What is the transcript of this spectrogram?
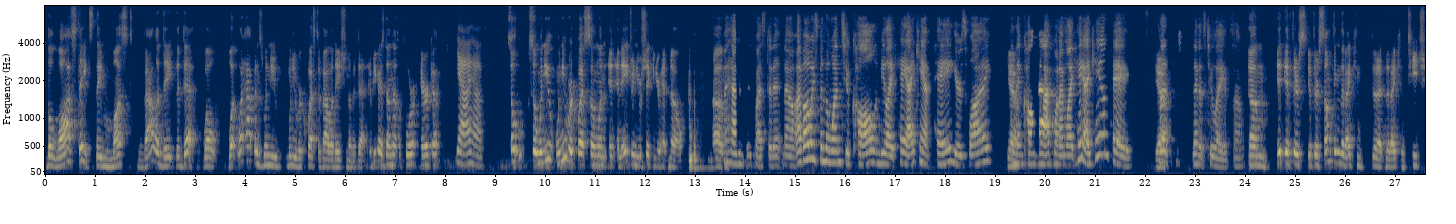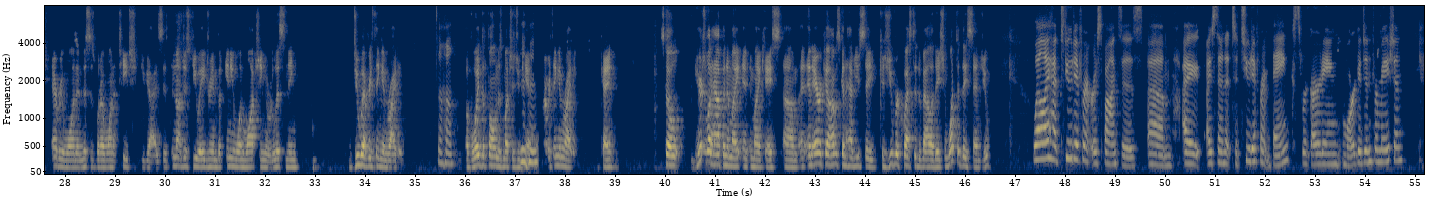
The law states they must validate the debt. Well, what what happens when you when you request a validation of a debt? Have you guys done that before, Erica? Yeah, I have. So so when you when you request someone and, and Adrian, you're shaking your head no. Um, I haven't requested it. No, I've always been the one to call and be like, "Hey, I can't pay. Here's why," yeah, and then call back when I'm like, "Hey, I can pay." Yeah. But then it's too late. So um, if there's if there's something that I can that, that I can teach everyone, and this is what I want to teach you guys, is not just you, Adrian, but anyone watching or listening, do everything in writing. Uh-huh. Avoid the phone as much as you can. Mhm. Everything in writing. Okay. So here's what happened in my in, in my case. Um, and, and Erica, I was going to have you say because you've requested a validation. What did they send you? Well, I had two different responses. Um, I I sent it to two different banks regarding mortgage information.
